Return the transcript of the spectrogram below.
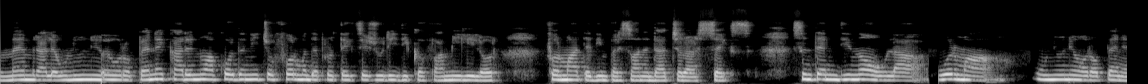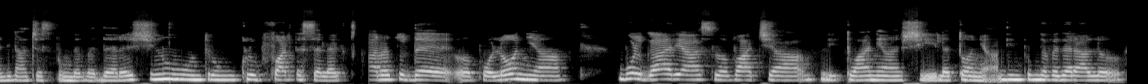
membre ale Uniunii Europene care nu acordă nicio formă de protecție juridică familiilor formate din persoane de același sex. Suntem din nou la urma Uniunii Europene din acest punct de vedere și nu într-un club foarte select, alături de uh, Polonia, Bulgaria, Slovacia, Lituania și Letonia, din punct de vedere al uh,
